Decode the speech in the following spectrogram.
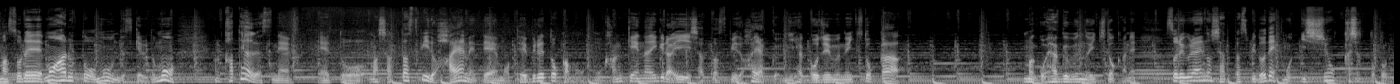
まあ、それもあると思うんですけれども、かたやですね、えっ、と、まあ、シャッタースピードを速めて、もう手ブレとかももう関係ないぐらいシャッタースピード速く、250分の1とか、まあ、500分の1とかね、それぐらいのシャッタースピードでもう一瞬をカシャッと撮る。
